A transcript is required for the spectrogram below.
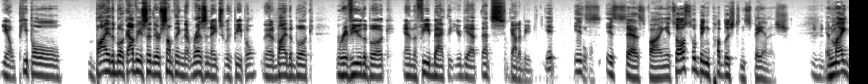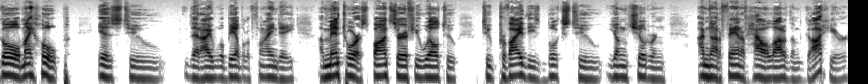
you know people buy the book. Obviously, there's something that resonates with people. that buy the book, review the book, and the feedback that you get. That's got to be It it's it's satisfying. It's also being published in Spanish, Mm-hmm. and my goal, my hope, is to that I will be able to find a a mentor, a sponsor, if you will, to to provide these books to young children. I'm not a fan of how a lot of them got here,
